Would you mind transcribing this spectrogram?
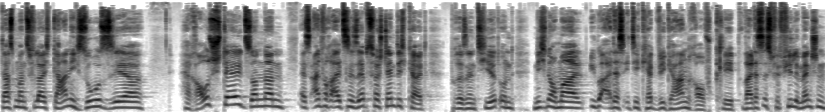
dass man es vielleicht gar nicht so sehr herausstellt, sondern es einfach als eine Selbstverständlichkeit präsentiert und nicht nochmal überall das Etikett vegan raufklebt, weil das ist für viele Menschen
